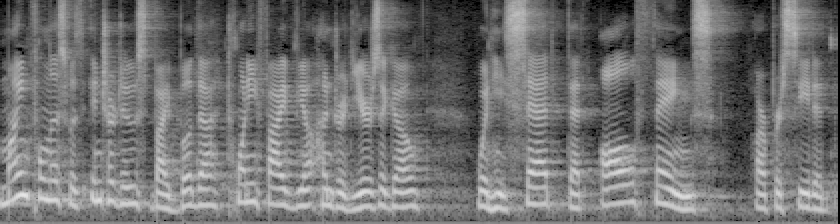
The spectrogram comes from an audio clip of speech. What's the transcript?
Mindfulness was introduced by Buddha 2,500 years ago when he said that all things are preceded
